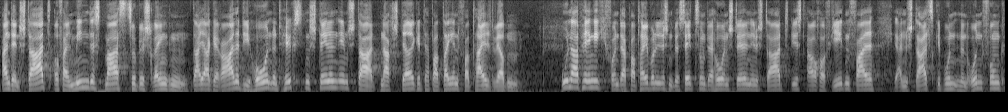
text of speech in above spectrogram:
an den Staat auf ein Mindestmaß zu beschränken, da ja gerade die hohen und höchsten Stellen im Staat nach Stärke der Parteien verteilt werden. Unabhängig von der parteipolitischen Besetzung der hohen Stellen im Staat ist auch auf jeden Fall in einem staatsgebundenen Rundfunk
